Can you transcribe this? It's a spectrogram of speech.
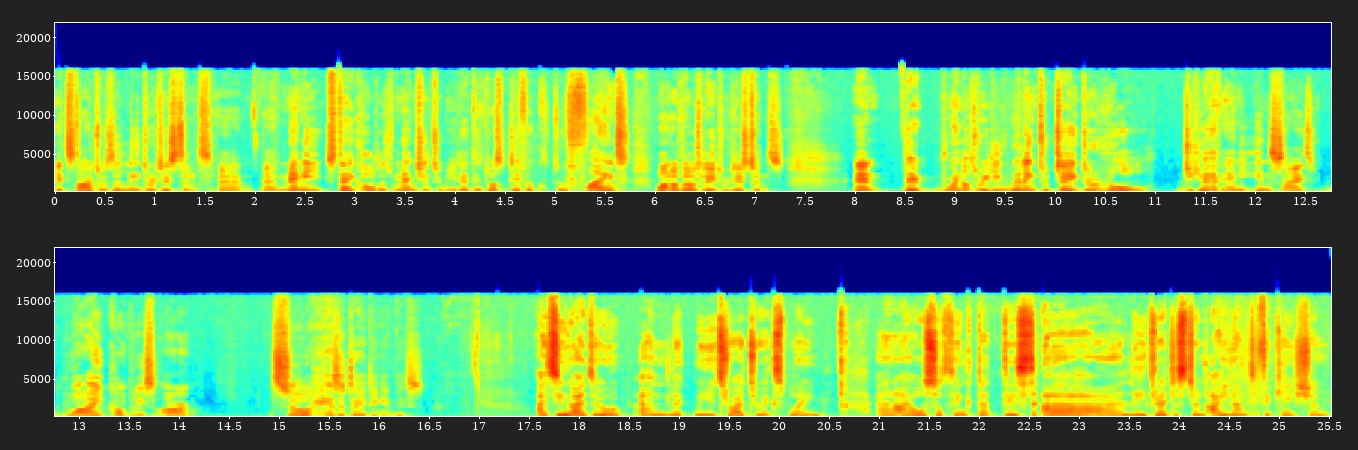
it starts with the lead registrant. Um, uh, many stakeholders mentioned to me that it was difficult to find one of those lead registrants and they were not really willing to take the role. Do you have any insights why companies are so hesitating in this? I think I do, and let me try to explain. And I also think that this uh, lead registered identification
